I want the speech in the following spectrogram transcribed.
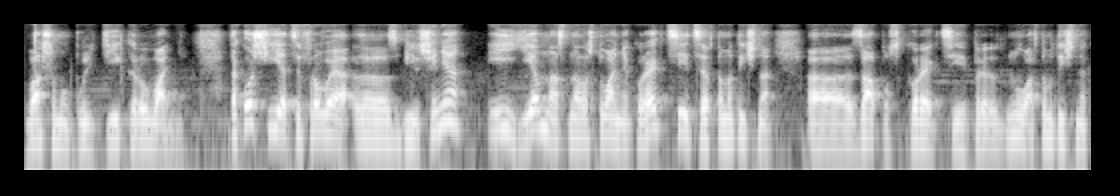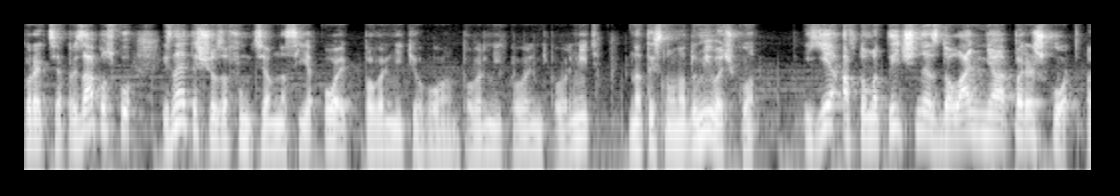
вашому пульті керування. Також є цифрове е, збільшення. І є в нас налаштування корекції, це автоматична е, запуск корекції, при, ну, автоматична корекція при запуску. І знаєте, що за функція в нас є? Ой, поверніть його, поверніть, поверніть, поверніть. Натиснув на домівочку. Є автоматичне здолання перешкод. Е,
